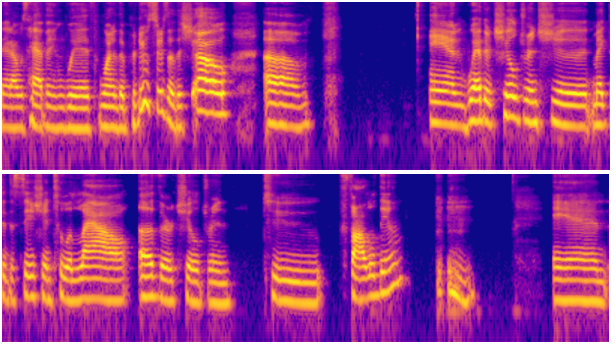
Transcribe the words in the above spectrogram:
that I was having with one of the producers of the show. Um, and whether children should make the decision to allow other children to follow them and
